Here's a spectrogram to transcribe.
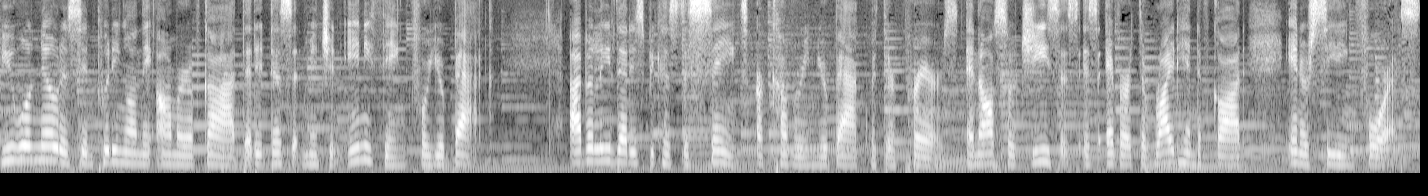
You will notice in putting on the armor of God that it doesn't mention anything for your back. I believe that is because the saints are covering your back with their prayers, and also Jesus is ever at the right hand of God interceding for us.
